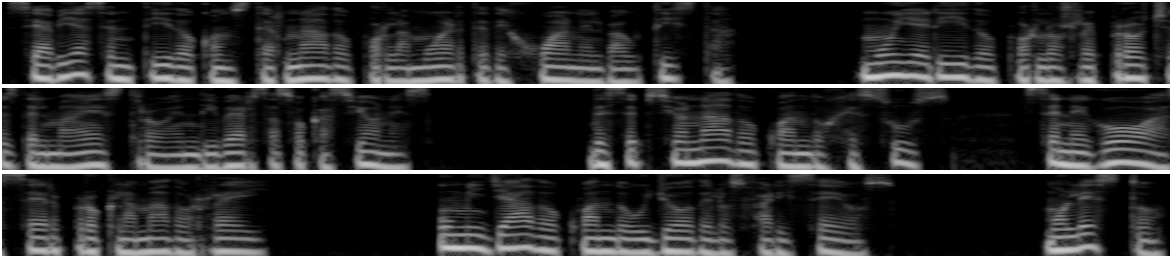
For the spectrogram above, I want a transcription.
se había sentido consternado por la muerte de Juan el Bautista, muy herido por los reproches del Maestro en diversas ocasiones, decepcionado cuando Jesús se negó a ser proclamado rey humillado cuando huyó de los fariseos, molesto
